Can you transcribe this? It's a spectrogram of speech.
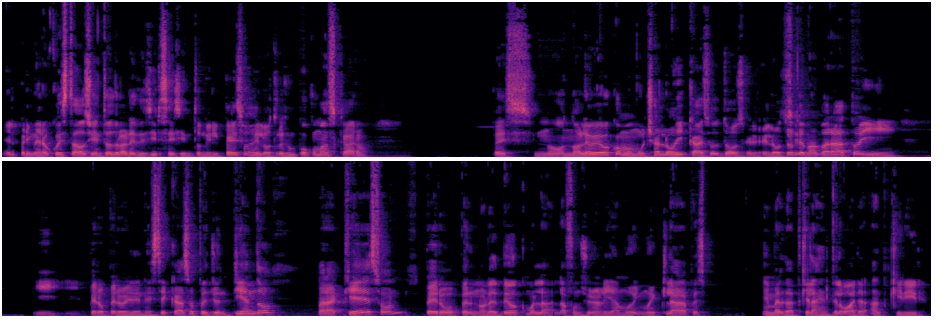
el primero cuesta 200 dólares, es decir, 600 mil pesos, el otro es un poco más caro pues no, no le veo como mucha lógica a esos dos. El, otro que es más barato y, y, pero, pero en este caso pues yo entiendo para qué son, pero, pero no les veo como la, la funcionalidad muy, muy clara, pues en verdad que la gente lo vaya a adquirir.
